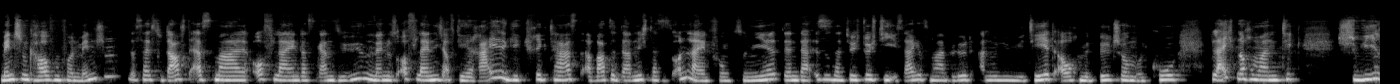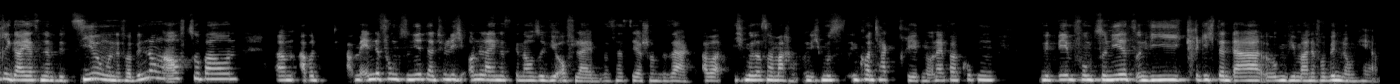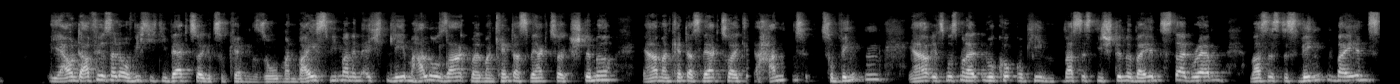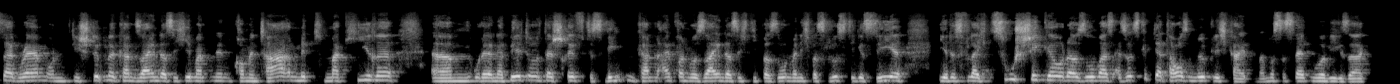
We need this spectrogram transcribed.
Menschen kaufen von Menschen. Das heißt, du darfst erstmal offline das Ganze üben. Wenn du es offline nicht auf die Reihe gekriegt hast, erwarte dann nicht, dass es online funktioniert, denn da ist es natürlich durch die, ich sage jetzt mal blöd, Anonymität auch mit Bildschirm und Co. vielleicht noch mal einen Tick schwieriger, jetzt eine Beziehung und eine Verbindung aufzubauen. Ähm, aber am Ende funktioniert natürlich online das genauso wie offline. Das hast du ja schon gesagt. Aber ich muss das mal machen und ich muss in Kontakt treten und einfach gucken, mit wem funktioniert's und wie kriege ich denn da irgendwie meine Verbindung her. Ja, und dafür ist halt auch wichtig, die Werkzeuge zu kennen. So, man weiß, wie man im echten Leben Hallo sagt, weil man kennt das Werkzeug Stimme, ja, man kennt das Werkzeug Hand zu winken. Ja, jetzt muss man halt nur gucken, okay, was ist die Stimme bei Instagram? Was ist das Winken bei Instagram? Und die Stimme kann sein, dass ich jemanden in Kommentaren mit markiere ähm, oder in der Bildunterschrift. Das Winken kann einfach nur sein, dass ich die Person, wenn ich was Lustiges sehe, ihr das vielleicht zuschicke oder sowas. Also es gibt ja tausend Möglichkeiten. Man muss das halt nur, wie gesagt,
